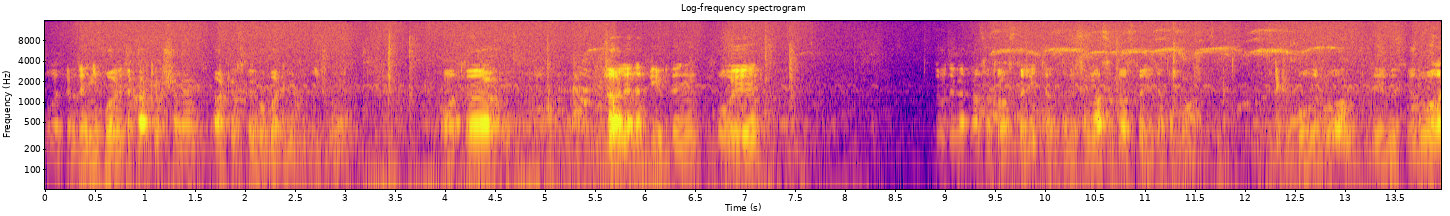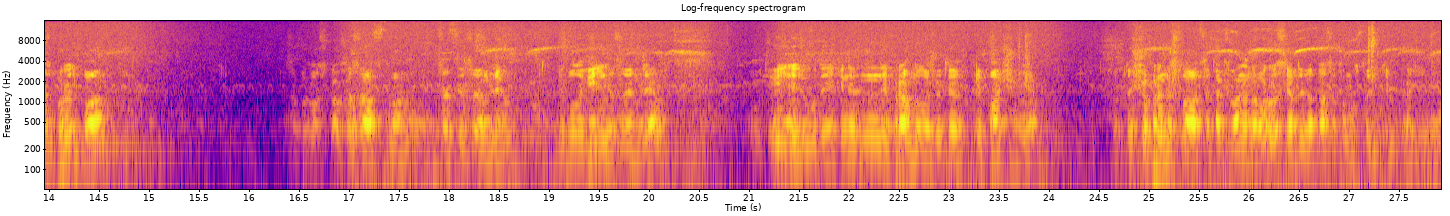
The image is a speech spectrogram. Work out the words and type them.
були південні повіти Харківщини, Харківської губернії тодішньої. От, е, далі на південь були до 19 століття, до 18 століття також. Таке поле було, де відбувалася боротьба запорозького козацтва за ці землі, де були вільні землі, от, вільні люди, які не, не прагнули жити в Кріпаччині. Тобто, що принесла ця так звана Новоросія в 19 столітті в Україні?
